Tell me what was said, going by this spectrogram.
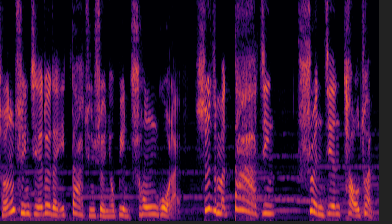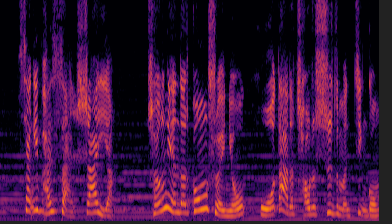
成群结队的一大群水牛便冲过来，狮子们大惊，瞬间逃窜。像一盘散沙一样，成年的公水牛火大的朝着狮子们进攻。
